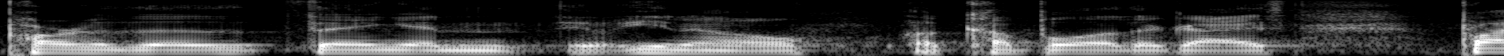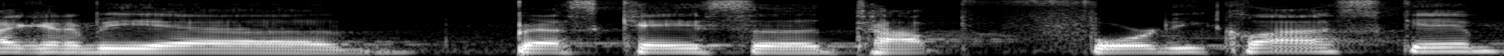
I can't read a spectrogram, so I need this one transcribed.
part of the thing, and you know a couple other guys. Probably going to be a best case a top forty class game.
